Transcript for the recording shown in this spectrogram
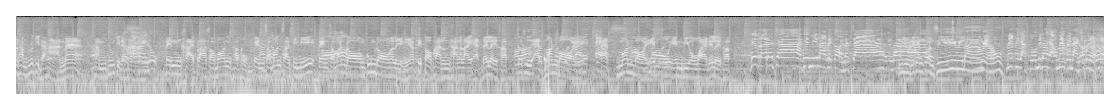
มาทำธุรกิจอาหารแม่ทำธุรกิจอาเกี่ยวหากับรอะไรลูกเป็นขายปลาแซลมอนครับผม เป็นปลาแซลมอนแซลมอนซาซิมิ เป็นอ๋อแซลมอนดอง กุ้งดองอะไรอย่างเงี้ย ติดต่อผ่านทางไลน์แอดได้เลยครับ อ๋อก็คือแอดกดมอนบอยกดไปแอดมอนบอย M O Monboy N B O Y ได้เลยครับ เรียบร้อยแล้วจ้า เทปนี้ลาไปก่อนนะจ้าบ๊ายบายอยู่ด้วยกันก่อนสิไม่ลาไม่เอา แม่ขยับตัวไม่ได้ เอาแม่ไปไหนก็เอาไปด้วย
